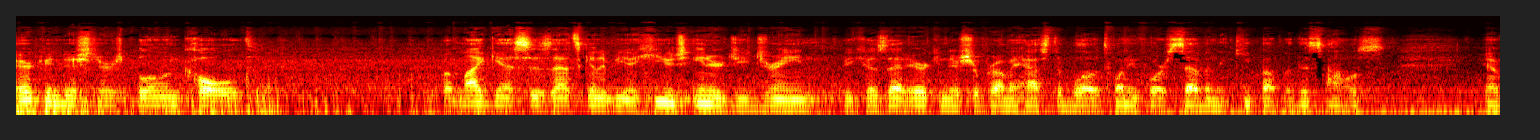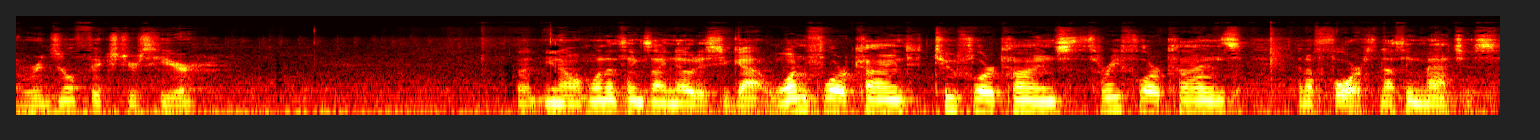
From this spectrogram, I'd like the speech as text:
Air conditioner's blowing cold, but my guess is that's gonna be a huge energy drain because that air conditioner probably has to blow 24 seven to keep up with this house. You have original fixtures here. But you know, one of the things I noticed, you got one floor kind, two floor kinds, three floor kinds, and a fourth. Nothing matches.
